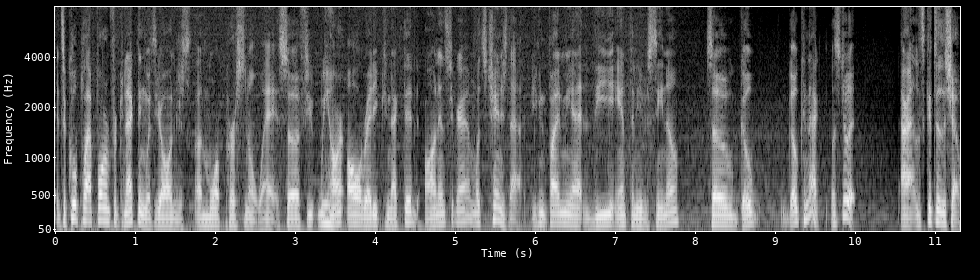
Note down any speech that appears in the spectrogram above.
It's a cool platform for connecting with you all in just a more personal way. So if you, we aren't already connected on Instagram, let's change that. You can find me at the Anthony Vicino. So go go connect. Let's do it. All right, let's get to the show.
